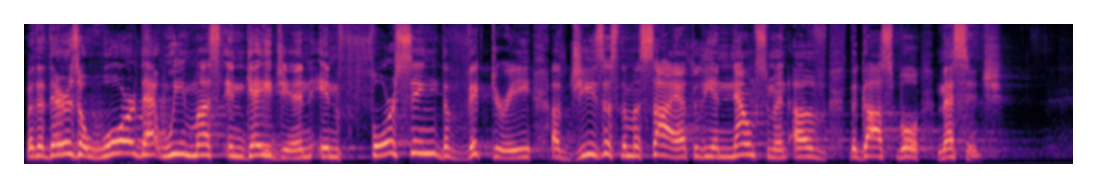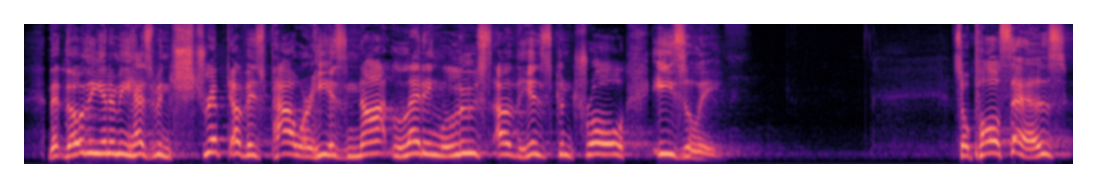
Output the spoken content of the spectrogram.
but that there is a war that we must engage in, enforcing the victory of Jesus the Messiah through the announcement of the gospel message. That though the enemy has been stripped of his power, he is not letting loose of his control easily. So Paul says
